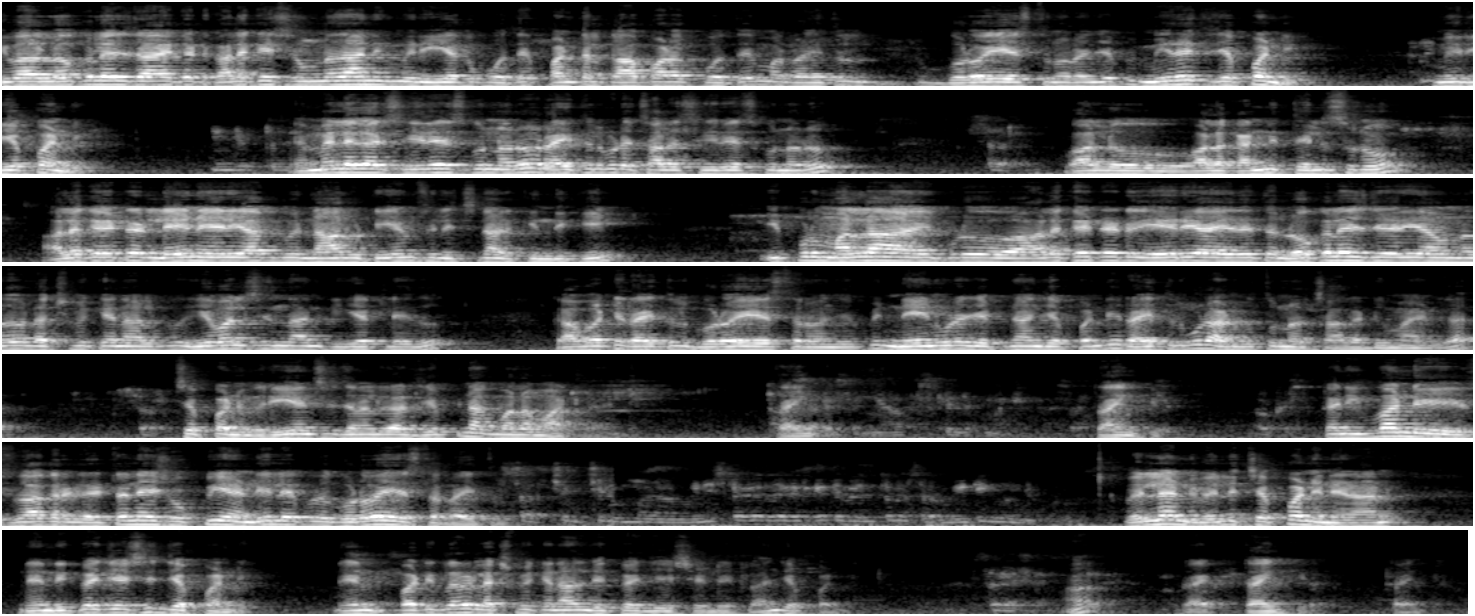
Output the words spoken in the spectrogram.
ఇవాళ లోకలైజ్ ఆయకట్టుకు అలొకేషన్ ఉన్నదానికి మీరు ఇవ్వకపోతే పంటలు కాపాడకపోతే మరి రైతులు గొడవ చేస్తున్నారని చెప్పి మీరైతే చెప్పండి. మీరు చెప్పండి. ఎమ్మెల్యే గారు సీరియస్గా ఉన్నారు రైతులు కూడా చాలా సీరియస్గా ఉన్నారు. వాళ్ళు వాళ్ళకి అన్ని తెలుసును. అలొకేటెడ్ లేని ఏరియాకు మీరు నాలుగు టీఎంసీలు ఇచ్చినారు కిందికి. ఇప్పుడు మళ్ళా ఇప్పుడు అలొకేటెడ్ ఏరియా ఏదైతే లోకలైజ్డ్ ఏరియా ఉన్నదో లక్ష్మీ కెనాల్కు ఇవ్వాల్సిన దానికి ఇవ్వట్లేదు కాబట్టి రైతులు గొడవ చేస్తారు అని చెప్పి నేను కూడా చెప్పినా అని చెప్పండి. రైతులు కూడా అడుగుతున్నారు చాలా డిమాండ్గా. చెప్పండి మీరు. ఈఎన్సీ జనరల్ గారు చెప్పి నాకు మళ్ళీ మాట్లాడండి. థ్యాంక్ యూ థ్యాంక్ యూ కానీ ఇవ్వండి సుధాకర్ రెడ్డి ఎట్లనే ఒప్పియండి లేకపోతే గొడవ చేస్తారు రైతులు. గారి వెళ్ళండి వెళ్ళి చెప్పండి. నేను నేను రిక్వెస్ట్ చేసి చెప్పండి. నేను పర్టికులర్గా లక్ష్మీ కెనాల్ రిక్వెస్ట్ చేసేయండి ఇట్లా అని చెప్పండి. Right thank you thank you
